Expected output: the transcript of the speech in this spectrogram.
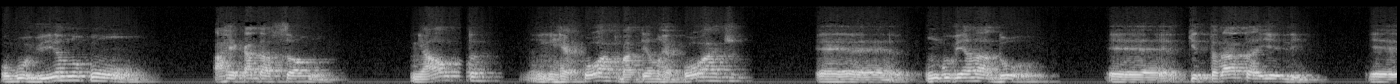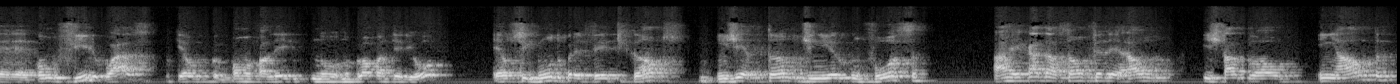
o governo com arrecadação em alta, em recorde, batendo recorde, é, um governador é, que trata ele é, como filho quase, porque eu, como eu falei no, no bloco anterior, é o segundo prefeito de Campos, injetando dinheiro com força, a arrecadação federal e estadual em alta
